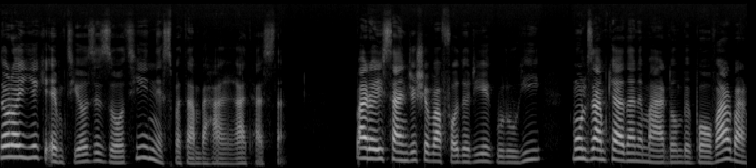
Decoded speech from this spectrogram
دارای یک امتیاز ذاتی نسبتا به حقیقت هستند. برای سنجش وفاداری گروهی ملزم کردن مردم به باور بر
